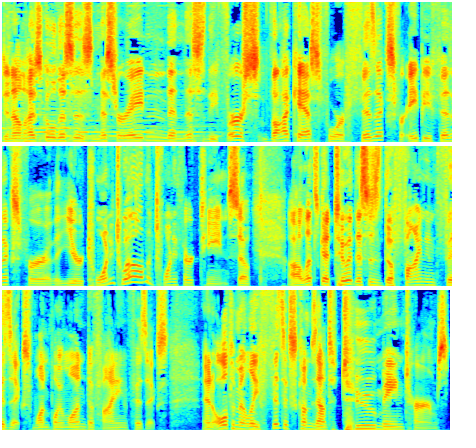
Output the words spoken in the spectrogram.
Denelton High School, this is Mr. Ayton, and this is the first vodcast for physics, for AP Physics, for the year 2012 and 2013. So uh, let's get to it. This is Defining Physics, 1.1, Defining Physics. And ultimately, physics comes down to two main terms.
